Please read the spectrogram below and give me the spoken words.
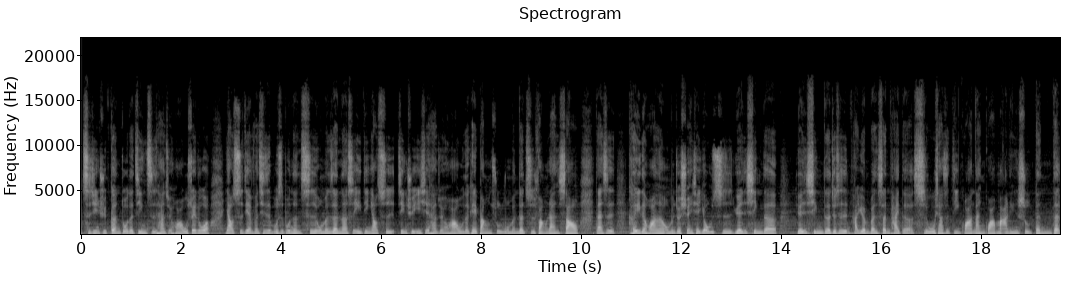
吃进去更多的精致碳水化合物。所以如果要吃淀粉，其实不是不能吃，我们人呢是一定要吃进去一些碳水化合物的，可以帮助我们的脂肪燃烧。但是可以的话呢，我们就选一些优质、原型的、原型的，就是它原本生态的食物，像是地瓜、南瓜、马铃薯等等。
